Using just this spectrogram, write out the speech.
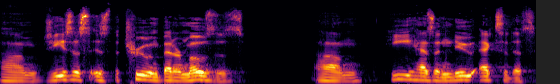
Um, Jesus is the true and better Moses. Um, he has a new Exodus.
